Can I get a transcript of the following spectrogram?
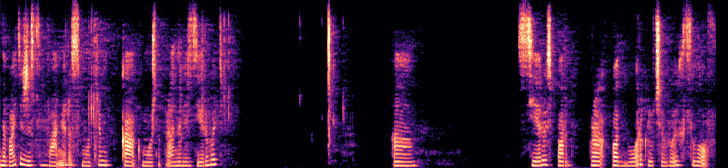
Давайте же с вами рассмотрим, как можно проанализировать э, сервис подбора ключевых слов.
